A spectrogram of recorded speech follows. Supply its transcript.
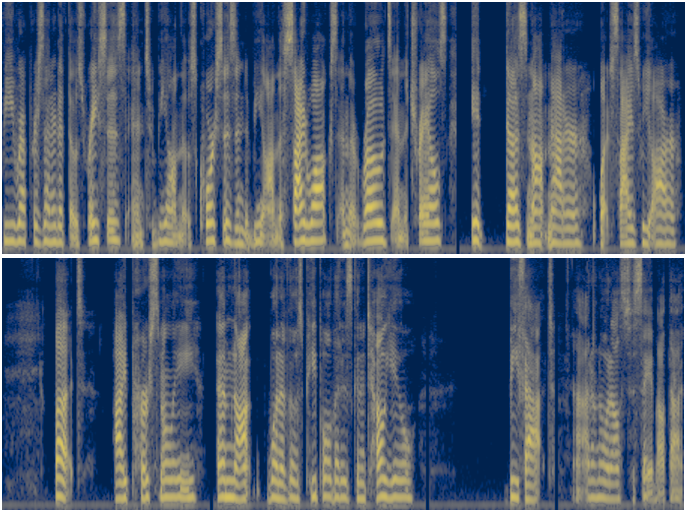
be represented at those races and to be on those courses and to be on the sidewalks and the roads and the trails. It does not matter what size we are. But I personally am not one of those people that is going to tell you, be fat. I don't know what else to say about that.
